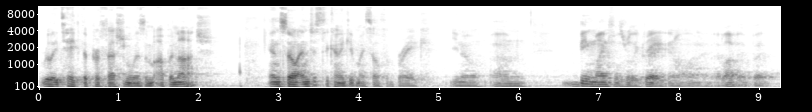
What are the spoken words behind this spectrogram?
really take the professionalism up a notch. And so, and just to kind of give myself a break, you know, um, being mindful is really great and all, I, I love it, but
